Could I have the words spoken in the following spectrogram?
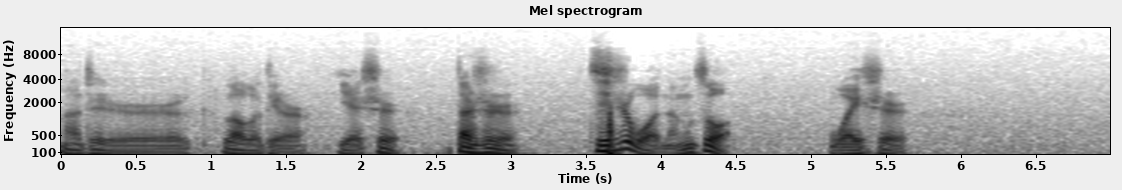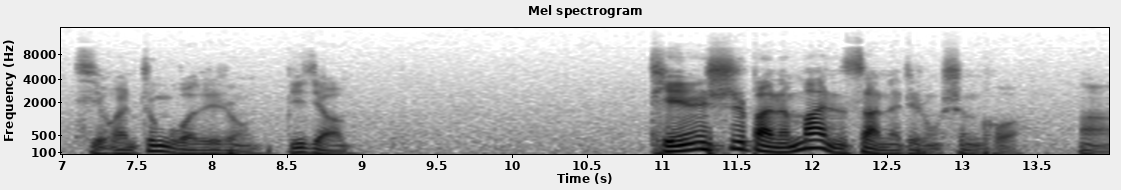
啊，这是露个底儿也是。但是即使我能做，我也是喜欢中国的这种比较。田园诗般的慢散的这种生活，啊，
